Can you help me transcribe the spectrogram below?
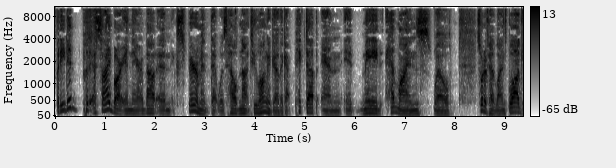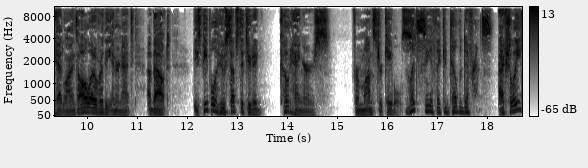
But he did put a sidebar in there about an experiment that was held not too long ago that got picked up and it made headlines. Well, sort of headlines, blog headlines all over the internet about these people who substituted coat hangers for monster cables. Let's see if they can tell the difference. Actually,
